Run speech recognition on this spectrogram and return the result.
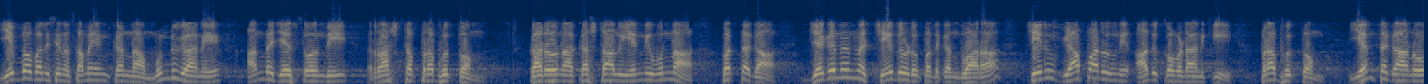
ఇవ్వవలసిన సమయం కన్నా ముందుగానే అందజేస్తోంది రాష్ట్ర ప్రభుత్వం. కరోనా కష్టాలు ఎన్ని ఉన్నా కొత్తగా జగనన్న చేదోడు పథకం ద్వారా చిరు వ్యాపారుల్ని ఆదుకోవడానికి ప్రభుత్వం ఎంతగానో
